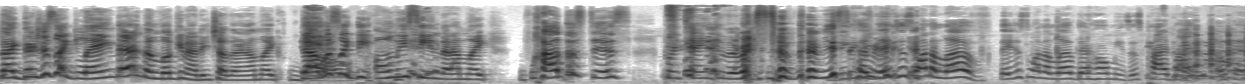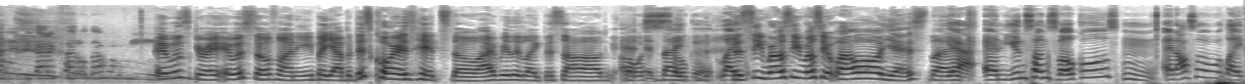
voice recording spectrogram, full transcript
like they're just like laying there and then looking at each other and i'm like that was like the only scene that i'm like how does this pertain to the rest of the music because they just want to love. They just want to love their homies. It's Pride Pride Month. Month. Okay. You gotta cuddle the homie. it was great it was so funny but yeah but this chorus hits though i really like the song Oh, it's like, so good. Like the Like Oh yes like yeah, and Yoon Sung's vocals, mm, and also like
